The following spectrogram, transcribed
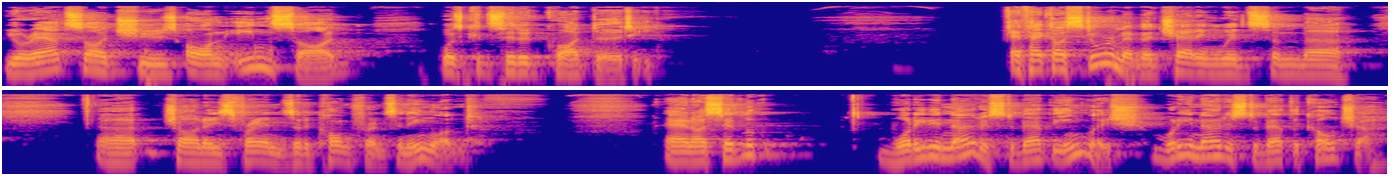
your outside shoes on inside was considered quite dirty. In fact, I still remember chatting with some uh, uh, Chinese friends at a conference in England. And I said, Look, what have you noticed about the English? What have you noticed about the culture?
